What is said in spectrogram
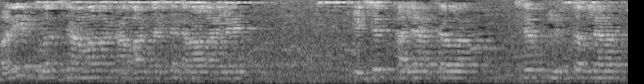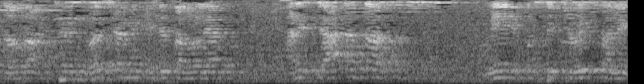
बरीच वर्ष आम्हाला कामात कष्ट करावं लागले. केसेस झाले आमच्यावर. केसेस निसरल्या जवळ अठ्ठावीस वर्ष आम्ही केसेस चालवल्या. आणि त्यानंतर मी एकोणीसशे चोवीस साली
